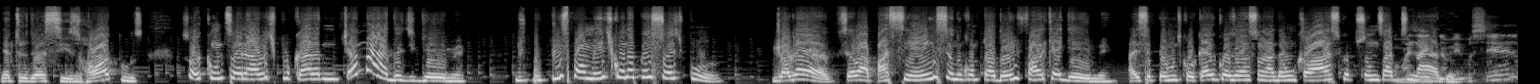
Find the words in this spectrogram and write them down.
dentro desses rótulos. Só que quando você olhava, tipo, o cara não tinha nada de gamer. Tipo, principalmente quando a pessoa, tipo, joga, sei lá, paciência no computador e fala que é gamer. Aí você pergunta qualquer coisa relacionada a um clássico, a pessoa não sabe Pô, de nada. também você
